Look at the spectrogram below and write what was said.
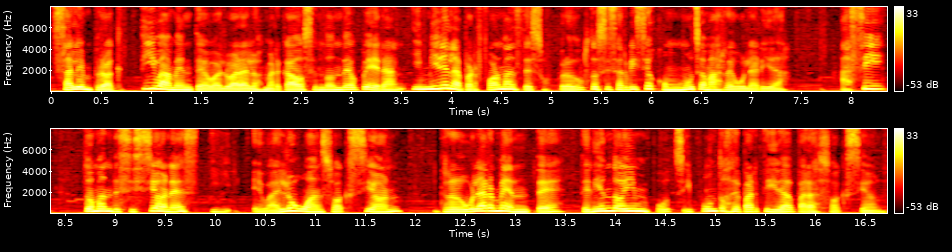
salen proactivamente a evaluar a los mercados en donde operan y miden la performance de sus productos y servicios con mucha más regularidad. Así, toman decisiones y evalúan su acción regularmente teniendo inputs y puntos de partida para su acción.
